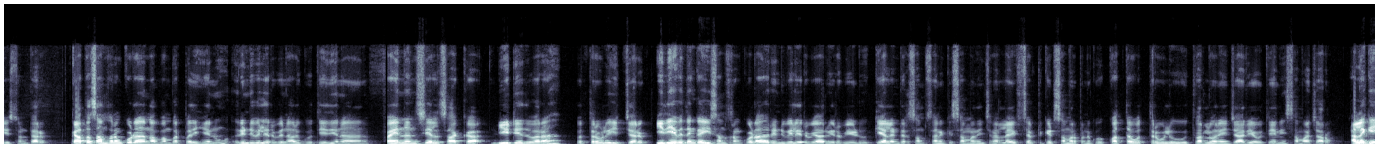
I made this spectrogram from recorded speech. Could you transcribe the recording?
చేస్తుంటారు. గత సంవత్సరం కూడా నవంబర్ పదిహేను రెండు వేల ఇరవై నాలుగు తేదీన ఫైనాన్షియల్ శాఖ డిటిఏ ద్వారా ఉత్తర్వులు ఇచ్చారు. ఇదే విధంగా ఈ సంవత్సరం కూడా రెండు వేల ఇరవై ఆరు ఇరవై ఏడు క్యాలెండర్ సంవత్సరానికి సంబంధించిన లైఫ్ సర్టిఫికేట్ సమర్పణకు కొత్త ఉత్తర్వులు త్వరలోనే జారీ అవుతాయని సమాచారం. అలాగే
